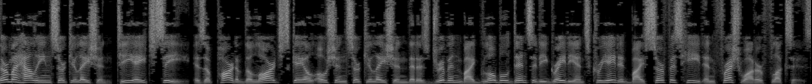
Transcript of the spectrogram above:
Thermohaline circulation (THC) is a part of the large-scale ocean circulation that is driven by global density gradients created by surface heat and freshwater fluxes.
